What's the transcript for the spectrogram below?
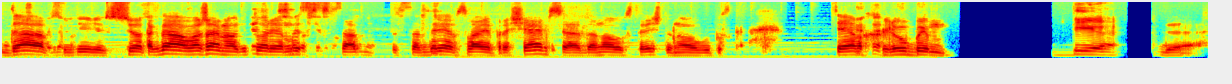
Да, обсудили, все. Тогда, уважаемая аудитория, мы с Андреем с вами прощаемся. До новых встреч, до нового выпуска. Всем любым. Да. Да.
